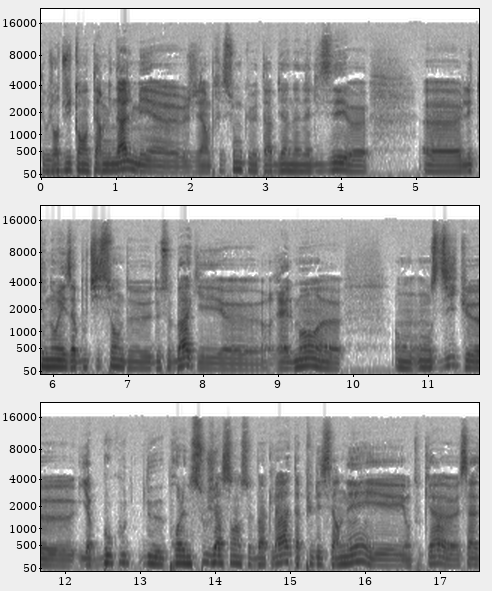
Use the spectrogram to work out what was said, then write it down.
T'es aujourd'hui qu'en terminale, mais j'ai l'impression que t'as bien analysé les tenants et les aboutissants de, ce bac et réellement... on, on se dit que il y a beaucoup de problèmes sous-jacents à ce bac-là. T'as pu les cerner et en tout cas, euh, ça,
